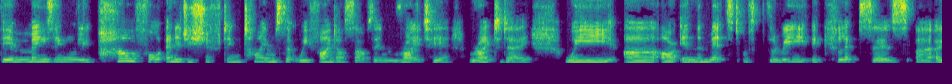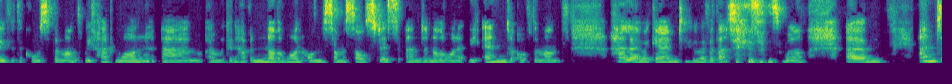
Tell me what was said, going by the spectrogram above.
the amazingly powerful energy shifting times that we find ourselves in right here, right today. We uh, are in the midst of three eclipses uh, over the course of the month. We've had one, um, and we're going to have another one on the summer solstice and another one at the end of the month. Hello again to whoever that is as well. Um, and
